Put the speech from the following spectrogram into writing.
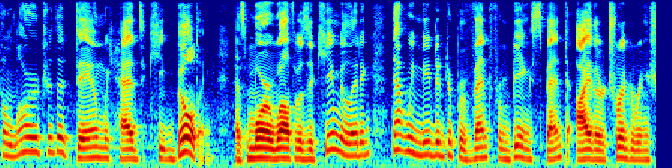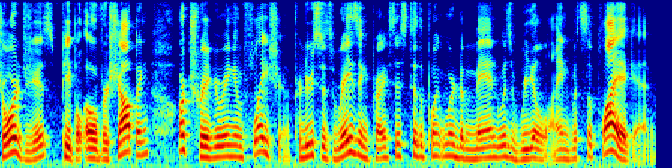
the larger the dam we had to keep building, as more wealth was accumulating that we needed to prevent from being spent either triggering shortages, people over shopping, or triggering inflation, producers raising prices to the point where demand was realigned with supply again.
